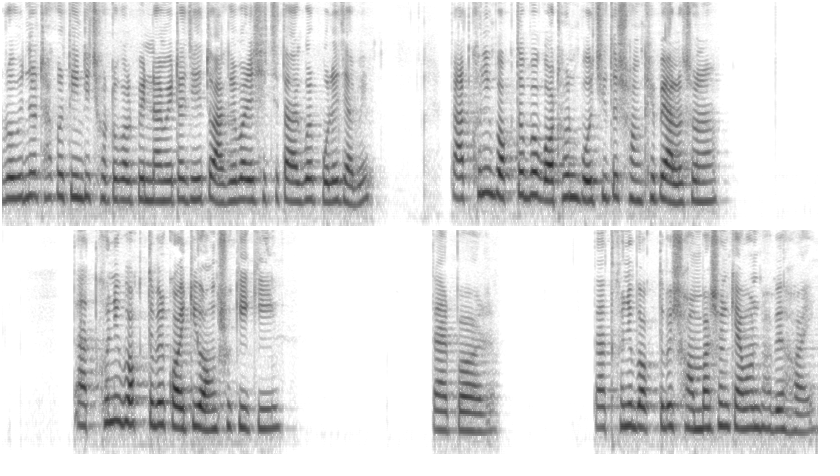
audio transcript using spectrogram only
রবীন্দ্রনাথ ঠাকুর তিনটি ছোট গল্পের নাম, এটা যেহেতু আগেরবার এসেছে, তা একবার পড়ে যাবে। তাৎক্ষণিক বক্তব্য, গঠন, বৈচিত্র্য, সংক্ষেপে আলোচনা। তাৎক্ষণিক বক্তব্যের কয়টি অংশ কী কী? তারপর তাৎক্ষণিক বক্তব্যের সম্ভাষণ কেমনভাবে হয়?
